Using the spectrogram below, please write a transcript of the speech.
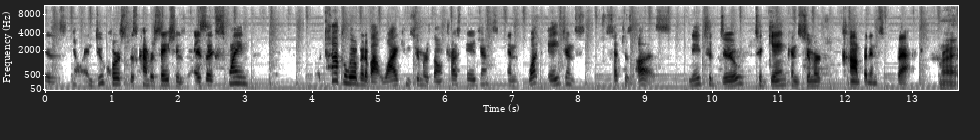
is, you know, in due course of this conversation, is explain, talk a little bit about why consumers don't trust agents and what agents such as us need to do to gain consumer confidence back. Right.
